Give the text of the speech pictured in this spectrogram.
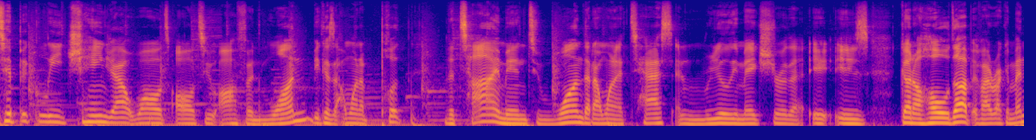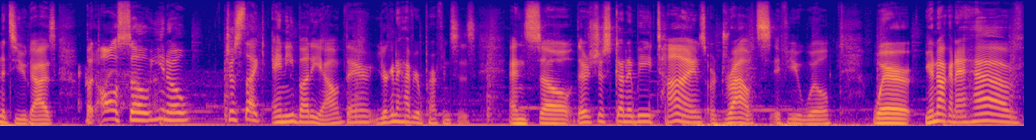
typically change out wallets all too often. One, because I want to put the time into one that I want to test and really make sure that it is going to hold up if I recommend it to you guys. But also, you know, just like anybody out there, you're gonna have your preferences. And so there's just gonna be times or droughts, if you will, where you're not gonna have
